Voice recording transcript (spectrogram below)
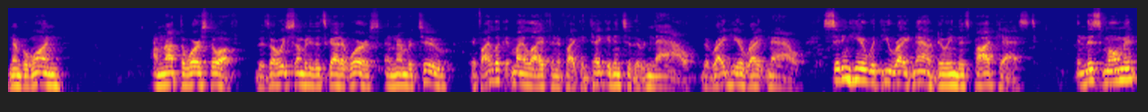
number one, I'm not the worst off. There's always somebody that's got it worse. And number two, if I look at my life and if I can take it into the now, the right here, right now, sitting here with you right now doing this podcast, in this moment,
